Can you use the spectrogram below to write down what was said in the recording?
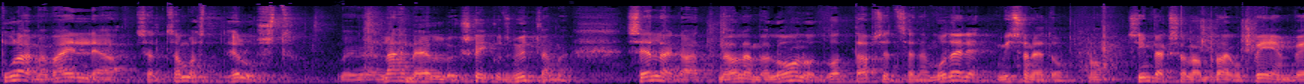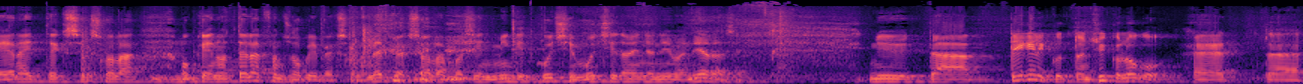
tuleme välja sealt samast elust või me läheme ellu, ükskõik kuidas me ütleme, sellega, et me oleme loonud vot täpselt selle mudeli, mis on edu. noh, siin peaks olema praegu BMW näiteks, eks ole mm -hmm., okei okay,, noh, telefon sobib, eks ole, need peaks olema siin mingid kutsi-mutsid on ju niimoodi nii edasi. nüüd äh, tegelikult on sihuke lugu, et äh,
